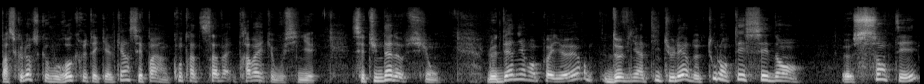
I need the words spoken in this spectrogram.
Parce que lorsque vous recrutez quelqu'un, ce n'est pas un contrat de travail que vous signez, c'est une adoption. Le dernier employeur devient titulaire de tout l'antécédent santé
